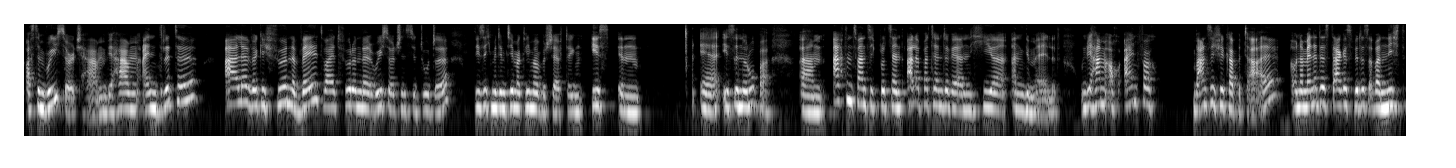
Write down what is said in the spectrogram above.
aus dem Research haben. Wir haben ein Drittel aller wirklich führende, weltweit führende Research-Institute, die sich mit dem Thema Klima beschäftigen, ist in, äh, ist in Europa. Ähm, 28 Prozent aller Patente werden hier angemeldet. Und wir haben auch einfach wahnsinnig viel Kapital. Und am Ende des Tages wird es aber nicht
